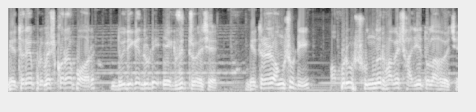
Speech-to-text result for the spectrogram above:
ভেতরে প্রবেশ করার পর দুই দিকে দুটি এক্সিট রয়েছে। ভেতরের অংশটি অপরূপ সুন্দরভাবে সাজিয়ে তোলা হয়েছে।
